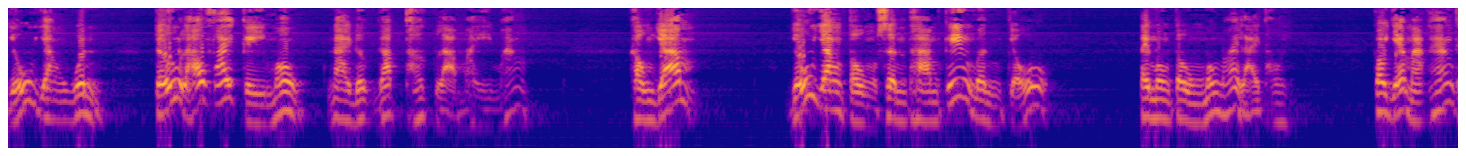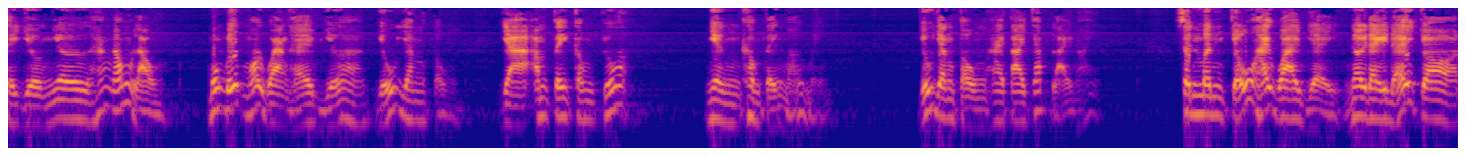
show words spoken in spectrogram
Vũ Văn Huynh, trưởng lão phái kỳ môn, nay được gặp thật là may mắn. Không dám, Vũ Văn Tùng xin tham kiến mình chủ. Tây Môn Tùng muốn nói lại thôi. Coi vẻ mặt hắn thì dường như hắn nóng lòng, muốn biết mối quan hệ giữa Vũ Văn Tùng và âm ty công chúa, nhưng không tiện mở miệng. Vũ Văn Tùng hai tay chắp lại nói, xin minh chủ hãy quay về nơi đây để cho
